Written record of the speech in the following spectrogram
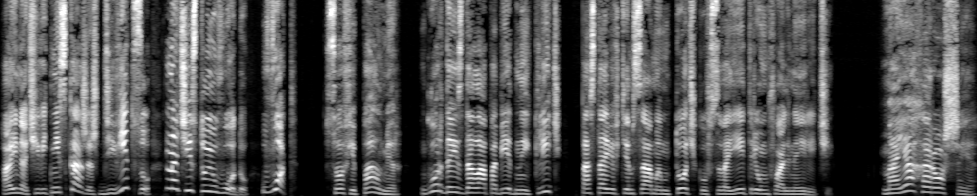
а иначе ведь не скажешь, девицу на чистую воду. Вот!» Софи Палмер гордо издала победный клич, поставив тем самым точку в своей триумфальной речи. «Моя хорошая,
